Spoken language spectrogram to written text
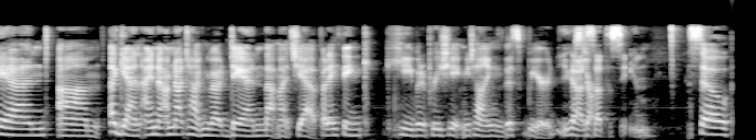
And um, again, I know I'm not talking about Dan that much yet, but I think he would appreciate me telling this weird. You gotta story. set the scene. So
